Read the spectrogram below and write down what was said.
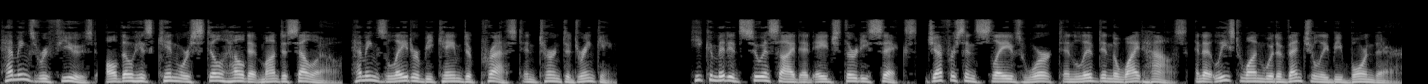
Hemings refused, although his kin were still held at Monticello. Hemings later became depressed and turned to drinking. He committed suicide at age 36. Jefferson's slaves worked and lived in the White House, and at least one would eventually be born there.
